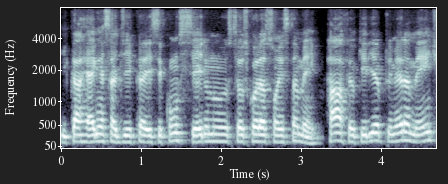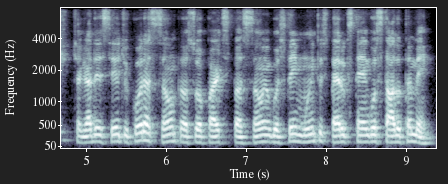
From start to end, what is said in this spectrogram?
e carreguem essa dica, esse conselho nos seus corações também. Rafa, eu queria primeiramente te agradecer de coração pela sua participação. Eu gostei muito, espero que você tenha gostado também.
